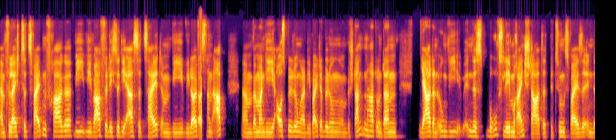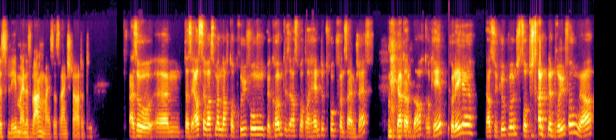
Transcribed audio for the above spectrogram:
Ähm, vielleicht zur zweiten Frage, wie, wie war für dich so die erste Zeit? Ähm, wie, wie läuft es dann ab, ähm, wenn man die Ausbildung oder die Weiterbildung bestanden hat und dann ja dann irgendwie in das Berufsleben reinstartet, beziehungsweise in das Leben eines Wagenmeisters reinstartet? Also ähm, das Erste, was man nach der Prüfung bekommt, ist erstmal der Händedruck von seinem Chef der dann sagt, okay, Kollege, herzlichen Glückwunsch zur bestandenen Prüfung, ja.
